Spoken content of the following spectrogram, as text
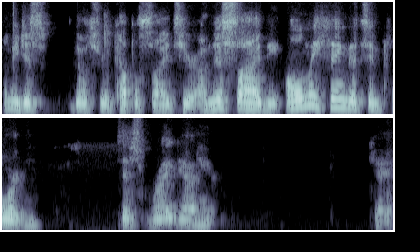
let me just go through a couple slides here. On this slide, the only thing that's important is this right down here. Okay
